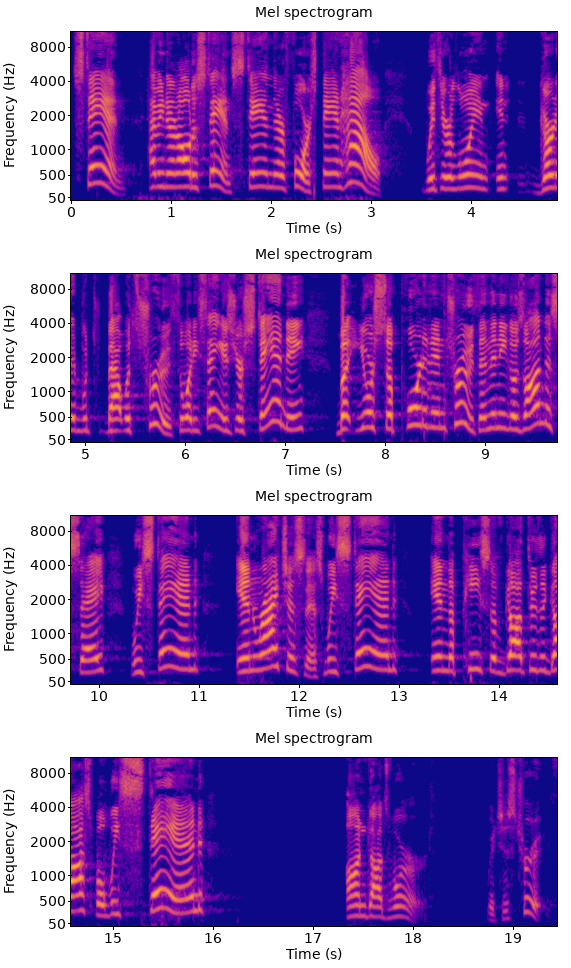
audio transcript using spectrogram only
Stand, having done all to stand, stand therefore. Stand how? With your loin in, girded with, about with truth. So what he's saying is you're standing, but you're supported in truth. And then he goes on to say, we stand in righteousness. We stand in the peace of God through the gospel. We stand on God's word, which is truth.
